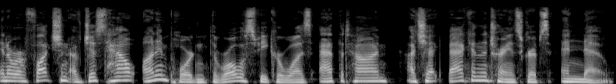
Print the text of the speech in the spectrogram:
In a reflection of just how unimportant the role of Speaker was at the time, I checked back in the transcripts and no,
